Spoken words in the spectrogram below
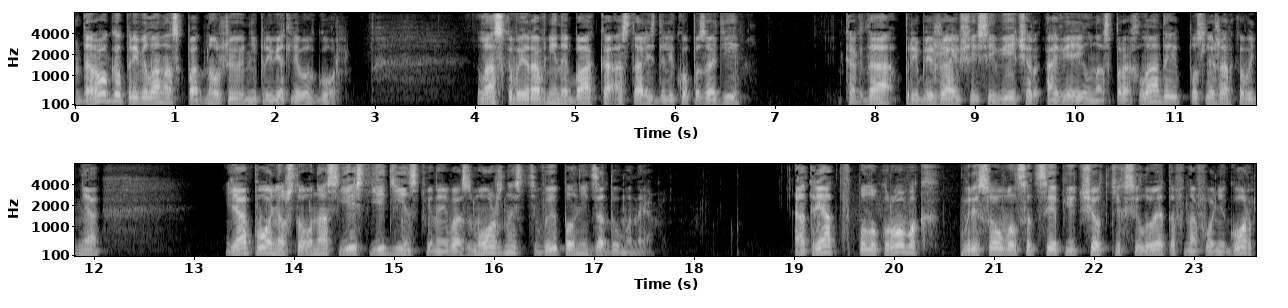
Дорога привела нас к подножию неприветливых гор. Ласковые равнины Бакка остались далеко позади. Когда приближающийся вечер овеял нас прохладой после жаркого дня, я понял, что у нас есть единственная возможность выполнить задуманное. Отряд полукровок вырисовывался цепью четких силуэтов на фоне гор.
